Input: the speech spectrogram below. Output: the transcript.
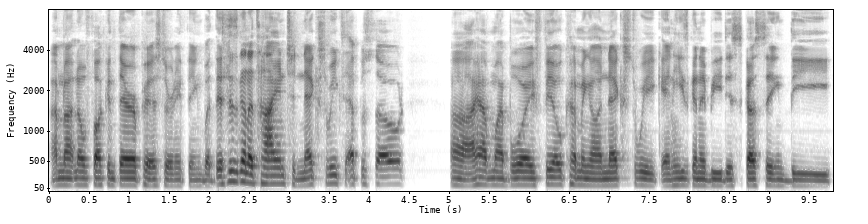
I'm not no fucking therapist or anything, but this is gonna tie into next week's episode. Uh, I have my boy Phil coming on next week, and he's gonna be discussing the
